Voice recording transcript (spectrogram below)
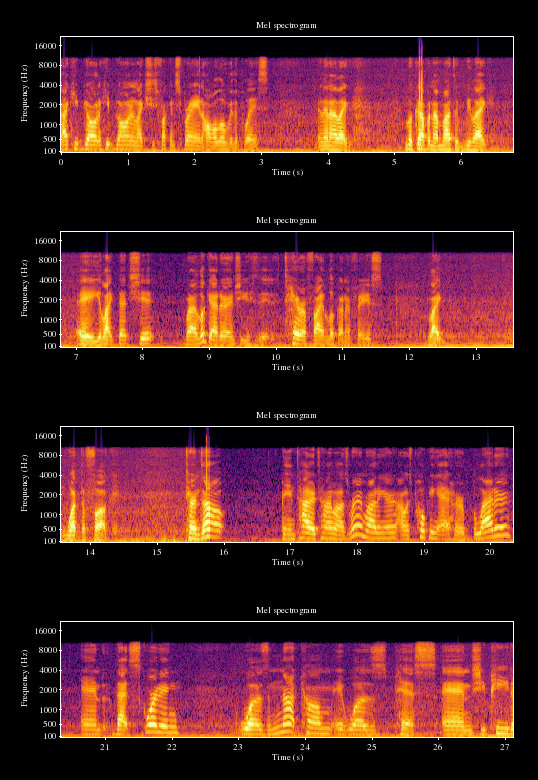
I keep going and keep going and like she's fucking spraying all over the place. And then I like look up and I'm about to be like, "Hey, you like that shit?" But I look at her and she's terrified look on her face, like, "What the fuck?" Turns out, the entire time I was ramrodding her, I was poking at her bladder, and that squirting was not cum; it was piss, and she peed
